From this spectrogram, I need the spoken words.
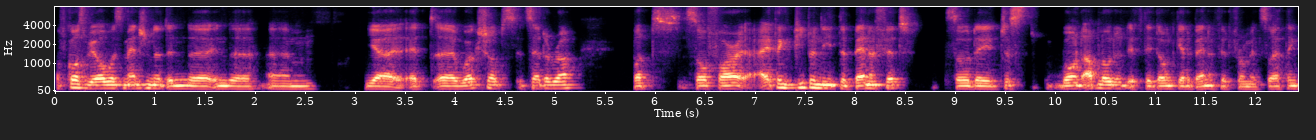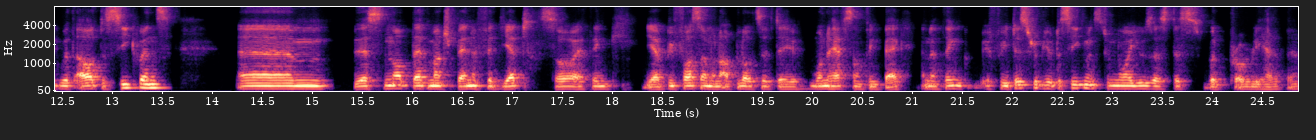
Of course, we always mention it in the in the um, yeah at uh, workshops, etc. But so far, I think people need the benefit, so they just won't upload it if they don't get a benefit from it. So I think without the sequence, um, there's not that much benefit yet. So I think, yeah, before someone uploads it, they want to have something back. And I think if we distribute the sequence to more users, this would probably help. Yeah.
